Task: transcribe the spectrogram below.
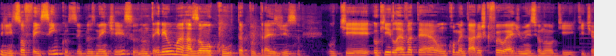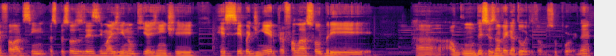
a gente só fez cinco, simplesmente isso. Não tem nenhuma razão oculta por trás disso. O que, o que leva até um comentário, acho que foi o Ed mencionou que, que tinha falado assim: as pessoas às vezes imaginam que a gente receba dinheiro para falar sobre uh, algum desses navegadores, vamos supor, né?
